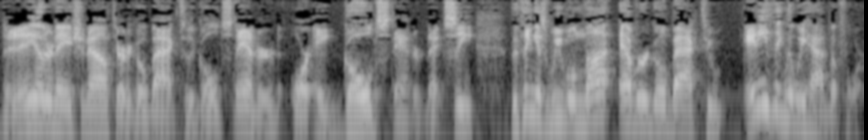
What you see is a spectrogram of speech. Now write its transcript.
than any other nation out there to go back to the gold standard or a gold standard. Now, see, the thing is, we will not ever go back to anything that we had before.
